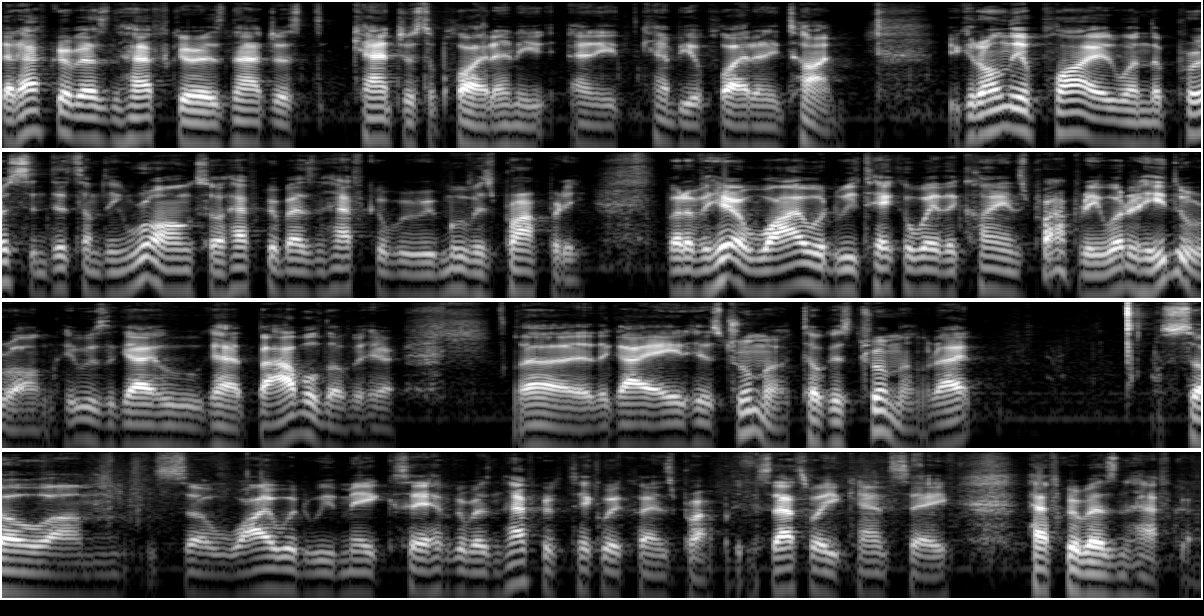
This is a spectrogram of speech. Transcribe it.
That hefker bez and hefker is not just can't just apply at any any can be applied at any time. You can only apply it when the person did something wrong, so Hefker and Hefker would remove his property. But over here, why would we take away the Kayan's property? What did he do wrong? He was the guy who got babbled over here. Uh, the guy ate his truma, took his truma, right? So, um, so why would we make say Hefker and Hefker to take away Kayan's property? So that's why you can't say Hefker Bez and Hefker.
